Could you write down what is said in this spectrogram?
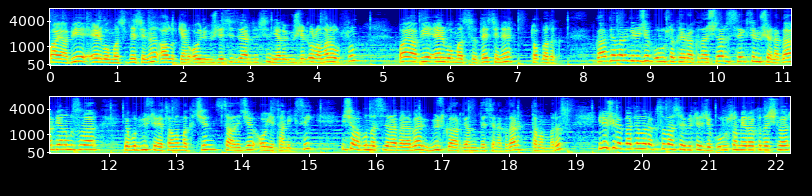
Baya bir el bombası deseni aldık yani oyunu ücretsiz verdirsin ya da ücretli olanlar olsun. Baya bir el bombası deseni topladık. Gardiyanlara gelecek olursak eğer arkadaşlar 83 tane gardiyanımız var ve bunu 100 sene tamamlamak için sadece 17 tane eksik. İnşallah bunu da sizlerle beraber 100 gardiyanın desene kadar tamamlarız. Yine şöyle gardiyanlara kısadan size gösterecek olursam eğer arkadaşlar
